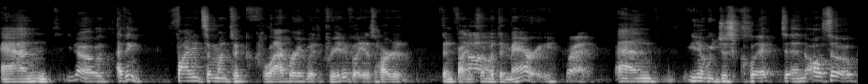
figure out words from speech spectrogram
and you know, I think finding someone to collaborate with creatively is harder than finding Oh. someone to marry. Right. And you know, we just clicked. And also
